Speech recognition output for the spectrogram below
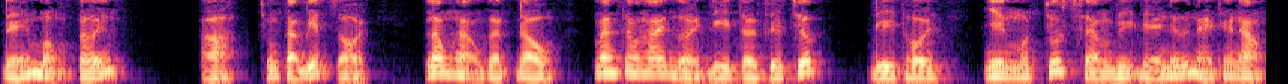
đế mộng tới. À, chúng ta biết rồi. Long hạo gật đầu, mang theo hai người đi tới phía trước. Đi thôi, nhìn một chút xem vị đế nữ này thế nào.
